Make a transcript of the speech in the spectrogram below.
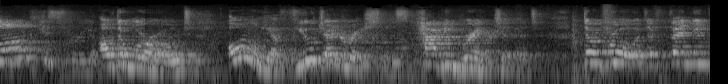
long history of the world, only a few generations have been granted. The role of defending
